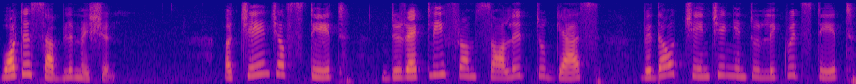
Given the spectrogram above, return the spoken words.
What is sublimation? A change of state directly from solid to gas without changing into liquid state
